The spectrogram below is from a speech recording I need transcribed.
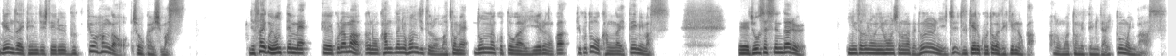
現在展示している仏教版画を紹介します。で最後4点目、えー、これは、まあ、あの簡単に本日のまとめ、どんなことが言えるのかということを考えてみます。えー、常設展である印刷の日本書の中でどのように位置づけることができるのか、あのまとめてみたいと思います。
